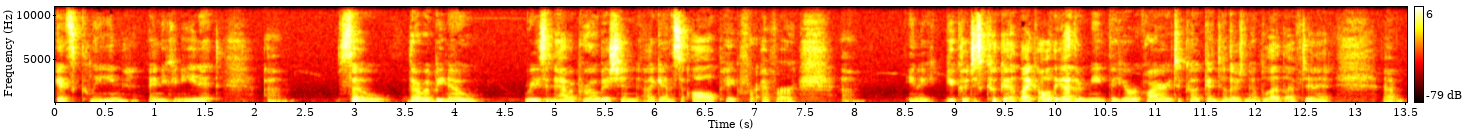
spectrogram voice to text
it's clean and you can eat it. Um, so there would be no reason to have a prohibition against all pig forever. Um, you know, you could just cook it like all the other meat that you're required to cook until there's no blood left in it. Um,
